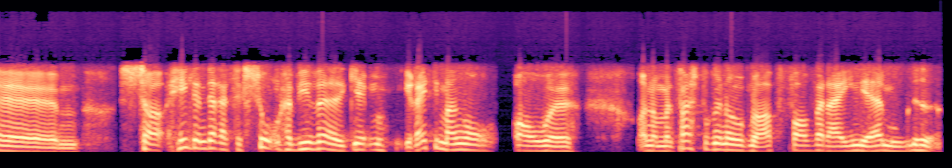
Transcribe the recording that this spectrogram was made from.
Øh, så hele den der refleksion har vi været igennem i rigtig mange år, og, øh, og når man først begynder at åbne op for, hvad der egentlig er af muligheder,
